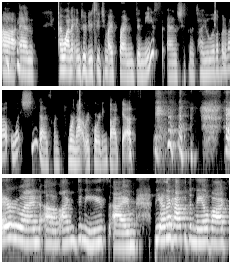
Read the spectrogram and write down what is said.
Uh, and I want to introduce you to my friend Denyse, and she's going to tell you a little bit about what she does when we're not recording podcasts. Hey everyone, um, I'm Denyse. I'm the other half of the mailbox.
